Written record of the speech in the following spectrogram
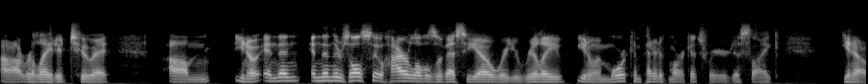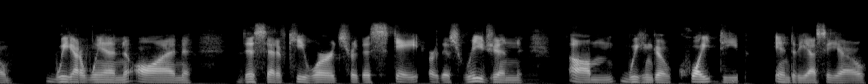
uh, related to it. Um, you know, and then and then there's also higher levels of SEO where you really, you know, in more competitive markets where you're just like, you know, we got to win on this set of keywords for this state or this region. Um, we can go quite deep into the SEO.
